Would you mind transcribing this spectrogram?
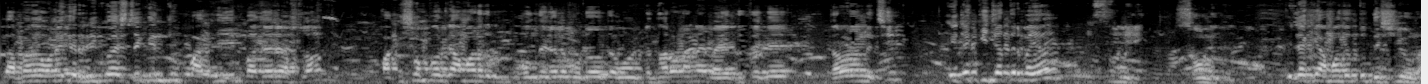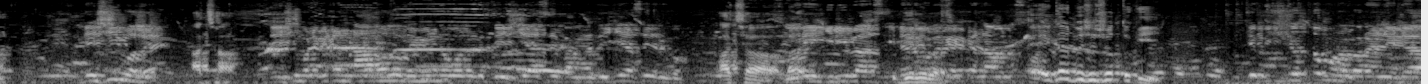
তো আপনাদের অনেকের রিকোয়েস্টে কিন্তু পাখি বাজারে আসলাম। পাখি সম্পর্কে আমার বলতে গেলে মোটামুটি তেমন একটা ধারণা নেই ভাইয়াদের থেকে ধারণা নিচ্ছি। এটা কি জাতের ভাইয়া? সনি সনি এটা কি আমাদের তো দেশীয় না? দেশি বলে। আচ্ছা। দেশি বলে এটার নাম হলো বিভিন্ন বলে দেশি আছে বাংলাদেশি আছে এরকম। আচ্ছা। গিরিবাস। এটার বিশেষত্ব কি? যে বিশেষত্ব মনে করেন এটা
